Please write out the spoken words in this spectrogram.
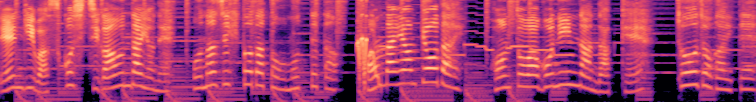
演技は少し違うんだよね。同じ人だと思ってた。こんな四兄弟。本当は5人なんだっけ？長女がいて、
